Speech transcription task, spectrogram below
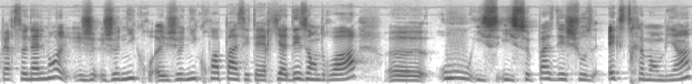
Personnellement, je, n'y crois, pas. C'est-à-dire qu'il y a des endroits euh, où il, se passe des choses extrêmement bien,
